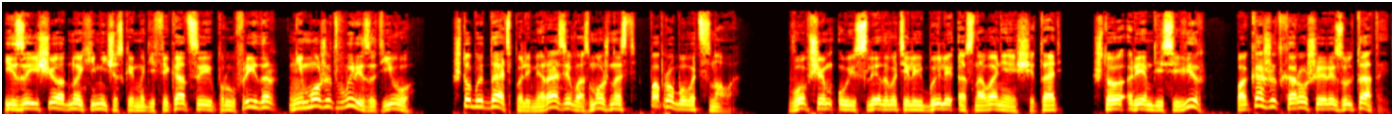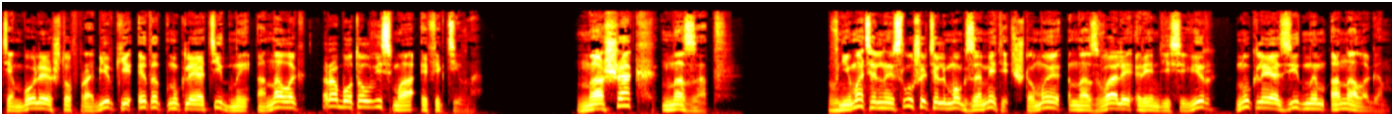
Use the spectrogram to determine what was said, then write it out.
Из-за еще одной химической модификации Proofreader не может вырезать его, чтобы дать полимеразе возможность попробовать снова. В общем, у исследователей были основания считать, что ремдесивир покажет хорошие результаты, тем более, что в пробирке этот нуклеотидный аналог работал весьма эффективно. На шаг назад. Внимательный слушатель мог заметить, что мы назвали ремдисивир нуклеозидным аналогом,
